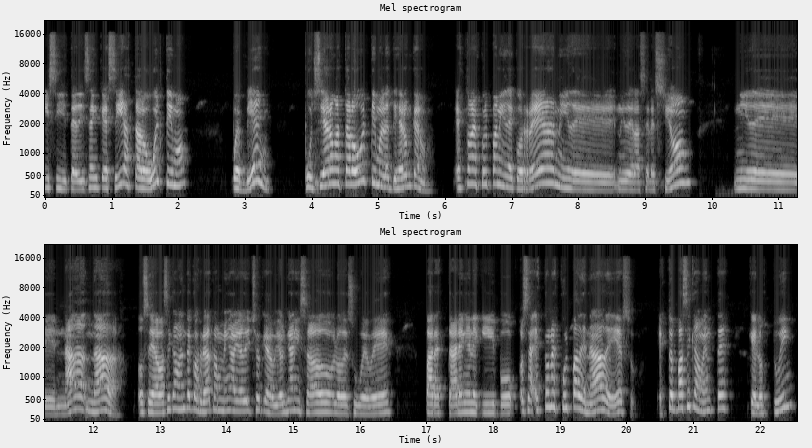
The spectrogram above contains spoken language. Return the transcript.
Y si te dicen que sí hasta lo último, pues bien, pulsearon hasta lo último y les dijeron que no. Esto no es culpa ni de Correa, ni de, ni de la selección, ni de nada, nada. O sea, básicamente Correa también había dicho que había organizado lo de su bebé para estar en el equipo. O sea, esto no es culpa de nada de eso. Esto es básicamente que los Twins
